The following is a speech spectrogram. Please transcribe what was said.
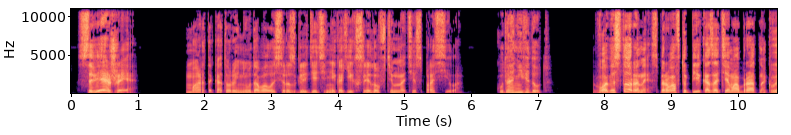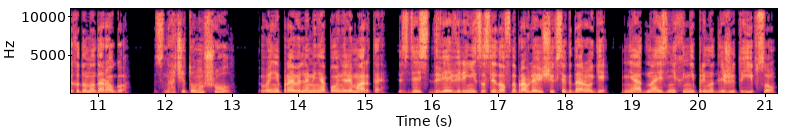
— «свежие». Марта, которой не удавалось разглядеть никаких следов в темноте, спросила. «Куда они ведут?» «В обе стороны. Сперва в тупик, а затем обратно, к выходу на дорогу». «Значит, он ушел». «Вы неправильно меня поняли, Марта. Здесь две вереницы следов, направляющихся к дороге. Ни одна из них не принадлежит Ипсу».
